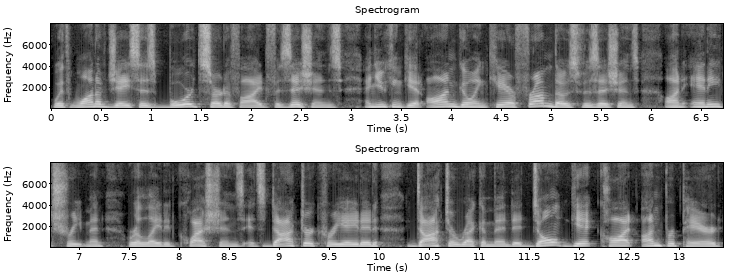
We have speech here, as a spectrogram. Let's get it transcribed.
with one of Jase's board certified physicians, and you can get ongoing care from those physicians on any treatment related questions. It's doctor created, doctor recommended. Don't get caught unprepared.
